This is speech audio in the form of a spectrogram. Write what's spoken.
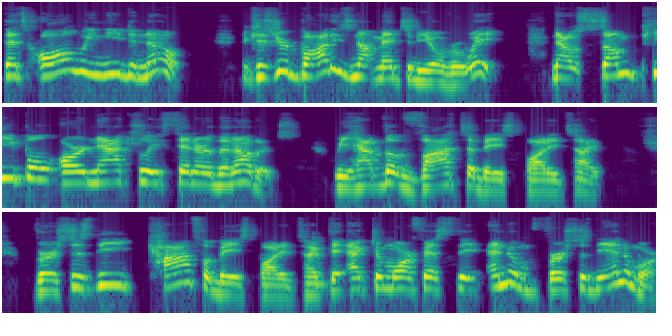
That's all we need to know because your body's not meant to be overweight. Now, some people are naturally thinner than others. We have the Vata based body type versus the Kapha based body type, the ectomorph the endomorph versus the endomorph.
